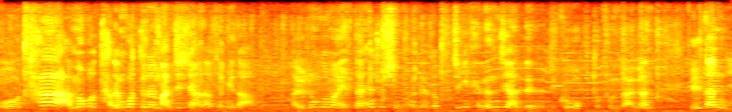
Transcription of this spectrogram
뭐 다 아무것 다른 것들은 만지지 않아도 됩니다. 아, 이 정도만 일단 해주신 상태에서 부팅이 되는지 안 되는지 그것부터 본다면 일단 이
